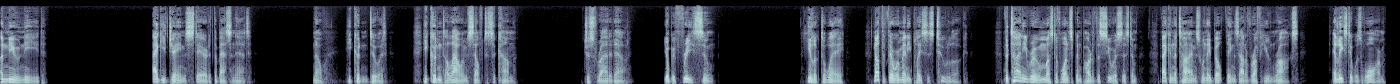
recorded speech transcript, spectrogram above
A New Need Aggie James stared at the bassinet. No, he couldn't do it. He couldn't allow himself to succumb. Just ride it out. You'll be free soon. He looked away. Not that there were many places to look. The tiny room must have once been part of the sewer system, back in the times when they built things out of rough hewn rocks. At least it was warm.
